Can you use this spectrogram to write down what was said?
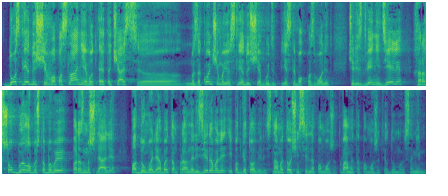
до следующего послания, вот эта часть, э, мы закончим ее, следующая будет, если Бог позволит, через две недели. Хорошо было бы, чтобы вы поразмышляли, подумали об этом, проанализировали и подготовились. Нам это очень сильно поможет. Вам это поможет, я думаю, самим.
